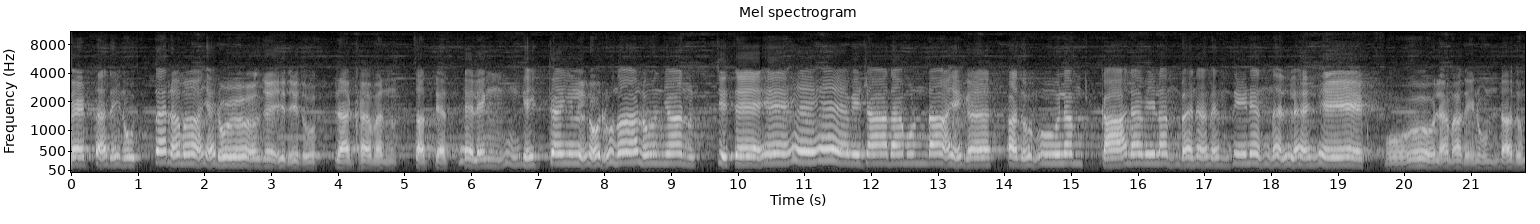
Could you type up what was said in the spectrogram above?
കേട്ടതിനുത്തരമായരുൾ ചെയ്തിതു രാഘവൻ സത്യത്തെ ലംഘിക്കയിൽ ഒരു നാളും ഞാൻ ചിത്തേ വിഷാദമുണ്ടായിക. അതുമൂലം കാലവിളംബനമെന്തിനെന്നല്ലേ മൂലമതിനുണ്ടതും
